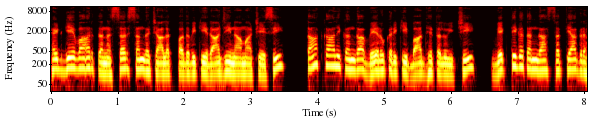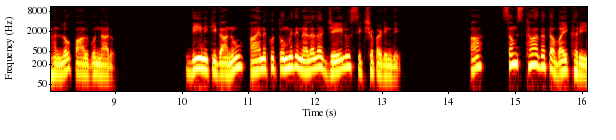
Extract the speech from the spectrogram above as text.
హెడ్గేవార్ తన సర్ సంఘచాలక్ పదవికి రాజీనామా చేసి తాత్కాలికంగా వేరొకరికి బాధ్యతలు ఇచ్చి వ్యక్తిగతంగా సత్యాగ్రహంలో పాల్గొన్నారు. దీనికిగాను ఆయనకు తొమ్మిది నెలల జైలు శిక్షపడింది ఆ సంస్థాగత వైఖరి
